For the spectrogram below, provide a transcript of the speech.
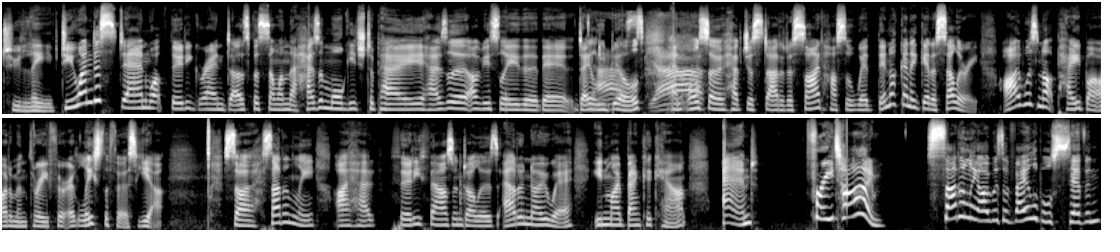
to leave. Do you understand what 30 grand does for someone that has a mortgage to pay, has a, obviously the, their daily yes, bills, yes. and also have just started a side hustle where they're not going to get a salary? I was not paid by Ottoman 3 for at least the first year. So suddenly I had $30,000 out of nowhere in my bank account and free time. Suddenly I was available seven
